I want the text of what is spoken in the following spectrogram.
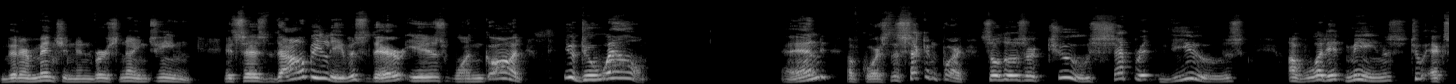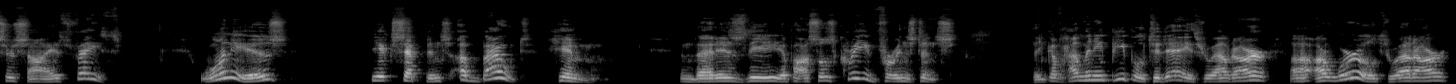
that are mentioned in verse 19. It says, Thou believest there is one God. You do well. And, of course, the second part. So those are two separate views of what it means to exercise faith. One is the acceptance about him. And that is the Apostles' Creed, for instance. Think of how many people today throughout our, uh, our world, throughout our,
